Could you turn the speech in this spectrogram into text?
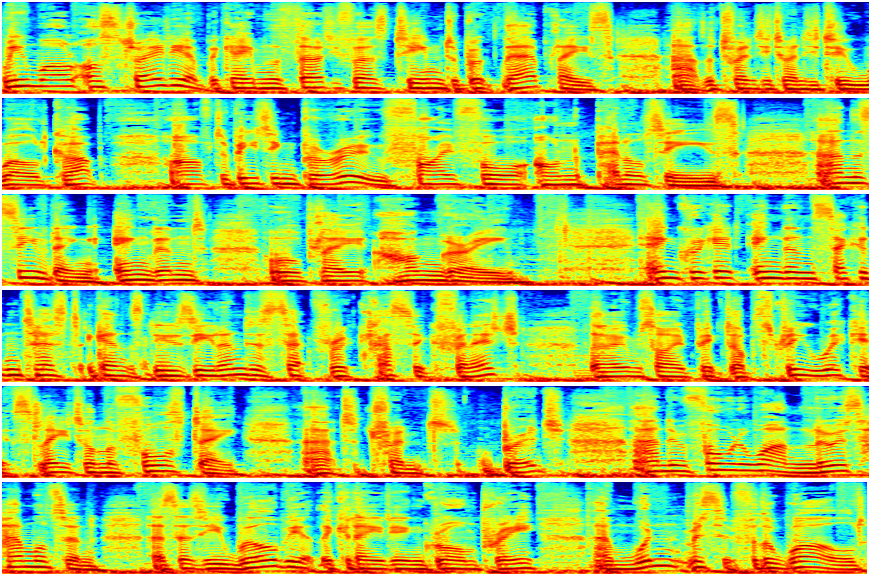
Meanwhile, Australia became the 31st team to book their place at the 2022 World Cup after beating Peru 5 4 on penalties. And this evening, England will play Hungary. In cricket, England's second test against New Zealand is set for a classic finish. The home side picked up three wickets late on the fourth day at Trent Bridge. And in Formula One, Lewis Hamilton says he will be at the Canadian Grand Prix and wouldn't miss it for the world,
